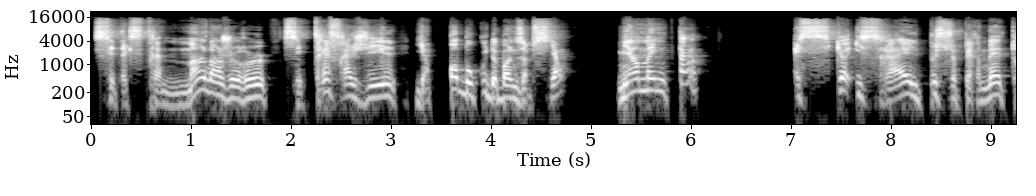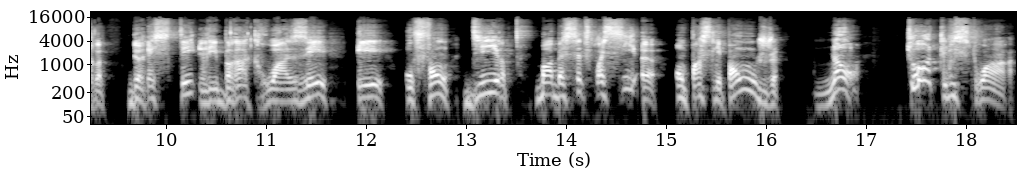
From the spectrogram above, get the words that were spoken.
c'est extrêmement dangereux, c'est très fragile, il n'y a pas beaucoup de bonnes options. Mais en même temps, est-ce que Israël peut se permettre de rester les bras croisés et au fond dire bon ben cette fois-ci euh, on passe l'éponge Non, toute l'histoire,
